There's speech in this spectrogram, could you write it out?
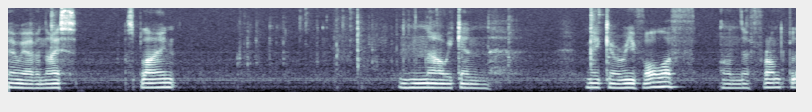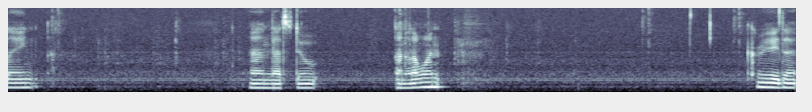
There we have a nice spline. Now we can make a revolve on the front plane. And let's do another one. Create a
